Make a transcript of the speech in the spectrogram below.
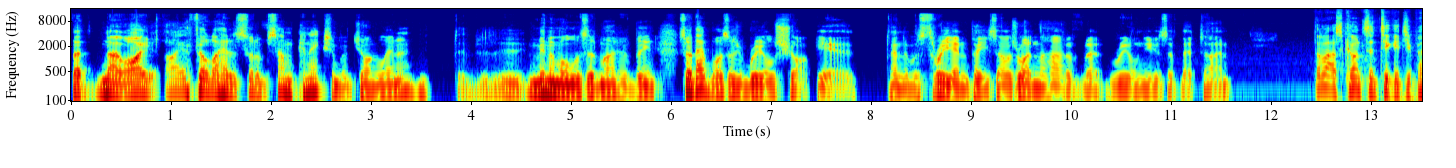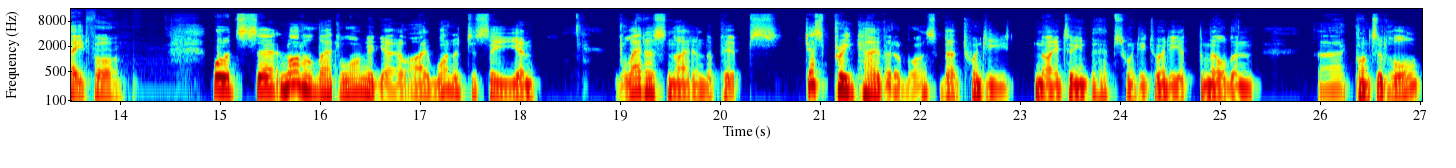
But no, I, I felt I had a sort of some connection with John Lennon, uh, minimal as it might have been. So that was a real shock, yeah. And it was 3MP, so I was right in the heart of uh, real news at that time. The last concert ticket you paid for? Well, it's uh, not all that long ago. I wanted to see um, Gladys Knight and the Pips. Just pre COVID, it was about 2019, perhaps 2020 at the Melbourne uh, Concert Hall.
